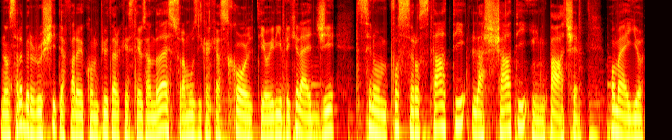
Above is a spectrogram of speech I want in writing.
non sarebbero riusciti a fare il computer che stai usando adesso, la musica che ascolti o i libri che leggi, se non fossero stati lasciati in pace. O meglio,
